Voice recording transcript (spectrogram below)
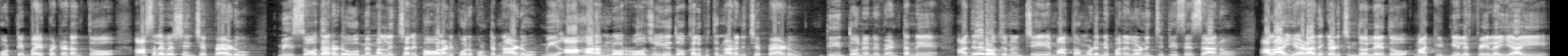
కొట్టి భయపెట్టడంతో అసలు విషయం చెప్పాడు. మీ సోదరుడు మిమ్మల్ని చనిపోవాలని కోరుకుంటున్నాడు మీ ఆహారంలో రోజు ఏదో కలుపుతున్నాడని చెప్పాడు. దీంతో నేను వెంటనే అదే రోజు నుంచి మా తమ్ముడిని పనిలో నుంచి తీసేశాను. అలా ఏడాది గడిచిందో లేదో నా కిడ్నీలు ఫెయిల్ అయ్యాయి.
